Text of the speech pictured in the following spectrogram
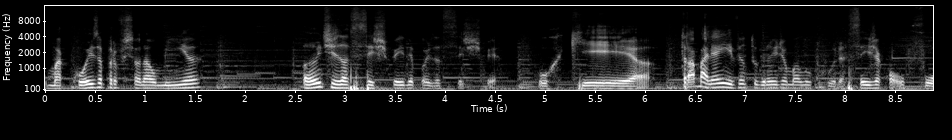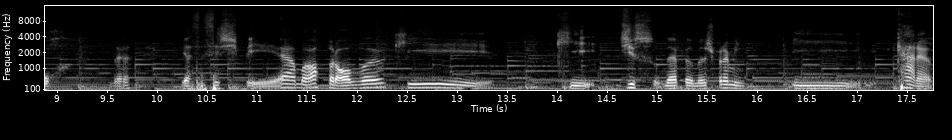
uma coisa profissional minha antes da CCXP e depois da CCXP. Porque trabalhar em evento grande é uma loucura, seja qual for, né? E a CCXP é a maior prova que que disso, né, pelo menos para mim. E cara,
